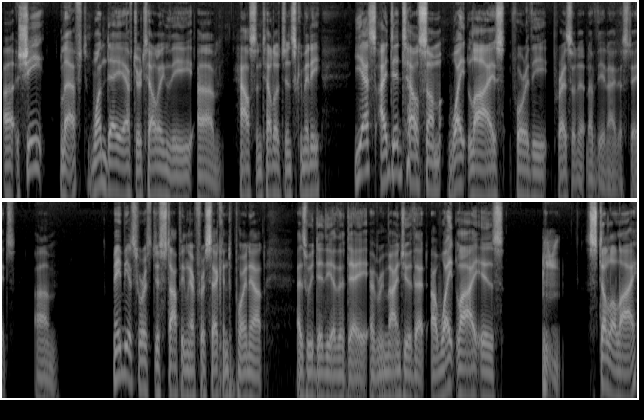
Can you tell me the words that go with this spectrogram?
Uh, she left one day after telling the um, House Intelligence Committee, yes, I did tell some white lies for the President of the United States. Um, maybe it's worth just stopping there for a second to point out, as we did the other day, and remind you that a white lie is still a lie.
